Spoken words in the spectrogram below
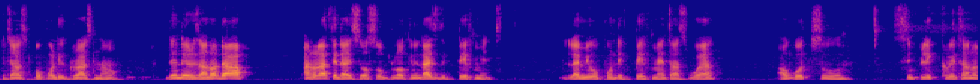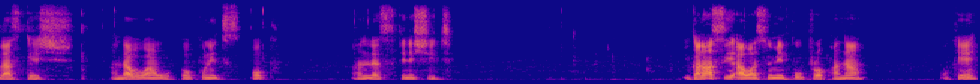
It has opened the grass now. Then there is another another thing that is also blocking and that is the pavement. Let me open the pavement as well i'll go to simply create another sketch and that one will open it up and let's finish it. You can now see our swimming pool proper now okay?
